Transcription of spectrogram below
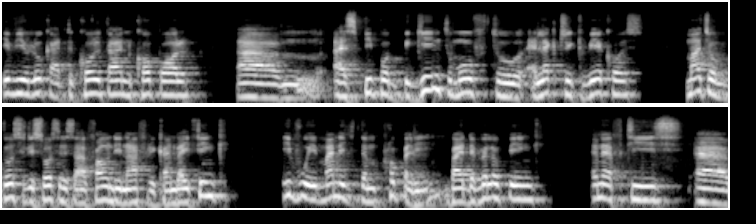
if you look at the coltan, copper, um, as people begin to move to electric vehicles, much of those resources are found in Africa. And I think if we manage them properly by developing NFTs, uh,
